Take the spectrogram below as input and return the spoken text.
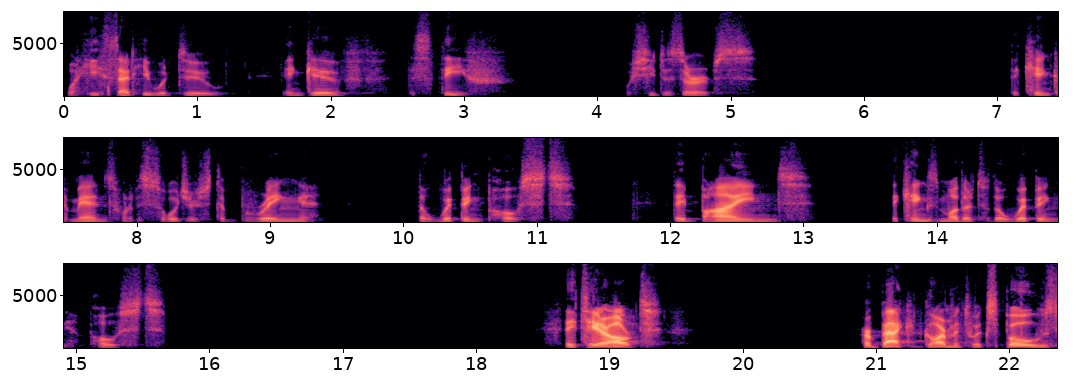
what he said he would do and give this thief what she deserves? The king commands one of his soldiers to bring the whipping post. They bind the king's mother to the whipping post. They tear out her back garment to expose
